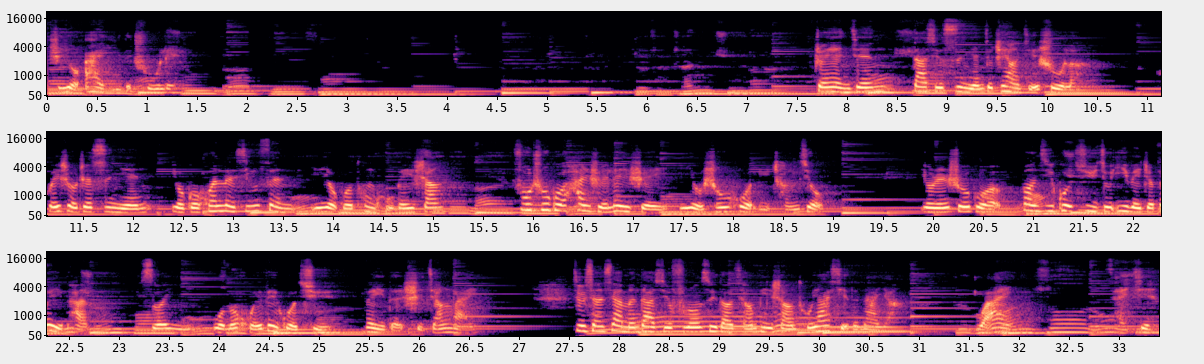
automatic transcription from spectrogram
只有爱意的初恋。转眼间，大学四年就这样结束了。回首这四年，有过欢乐兴奋，也有过痛苦悲伤，付出过汗水泪水，也有收获与成就。有人说过，忘记过去就意味着背叛，所以我们回味过去，为的是将来。就像厦门大学芙蓉隧道墙壁上涂鸦写的那样：“我爱你，再见。”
